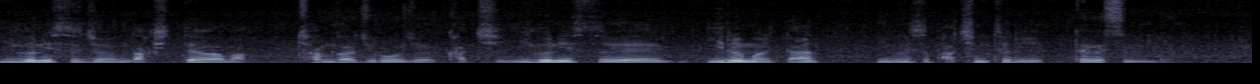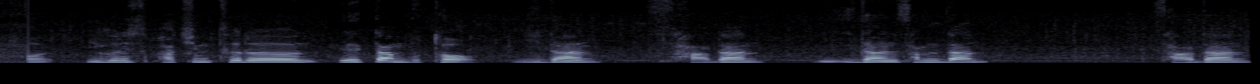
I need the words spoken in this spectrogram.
이그니스 지금 낚싯대가 마찬가지로 이제 같이 이그니스의 이름을 딴 이그니스 받침틀이 되겠습니다. 어, 이그니스 받침틀은 1단부터 2단, 4단, 2단, 3단, 4단,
